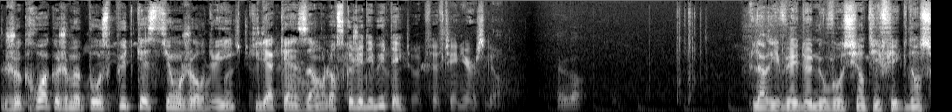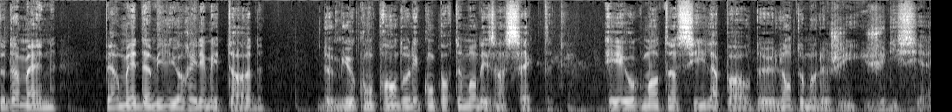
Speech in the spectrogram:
Je crois que je me pose plus de questions aujourd'hui qu'il y a 15 ans lorsque j'ai débuté. L'arrivée de nouveaux scientifiques dans ce domaine permet d'améliorer les méthodes, de mieux comprendre les comportements des insectes et augmente ainsi l'apport de l'entomologie judiciaire.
